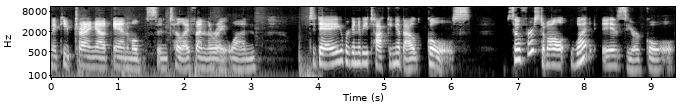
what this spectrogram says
going to keep trying out animals until I find the right one. Today, we're going to be talking about goals. So, first of all, what is your goal?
